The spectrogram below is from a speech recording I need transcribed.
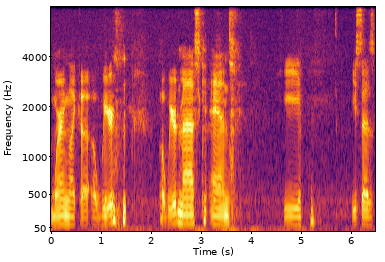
wearing like a, a weird, a weird mask, and he he says,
